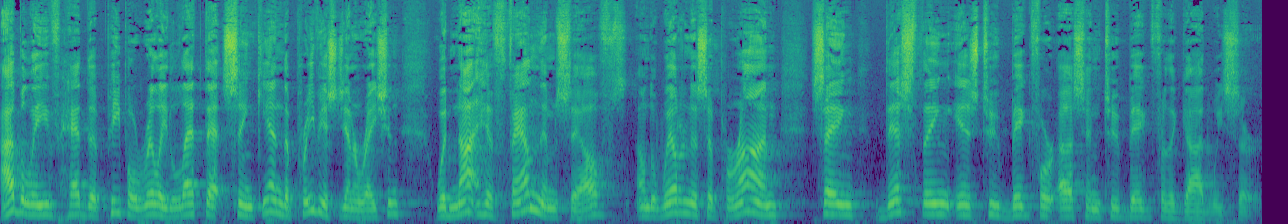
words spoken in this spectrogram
I believe, had the people really let that sink in, the previous generation would not have found themselves on the wilderness of Paran saying, This thing is too big for us and too big for the God we serve.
